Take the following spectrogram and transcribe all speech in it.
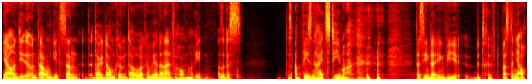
ja, und, die, und darum geht es dann, da, darum können, darüber können wir ja dann einfach auch mal reden. Also das, das Abwesenheitsthema, das ihn da irgendwie betrifft. Was dann ja auch,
